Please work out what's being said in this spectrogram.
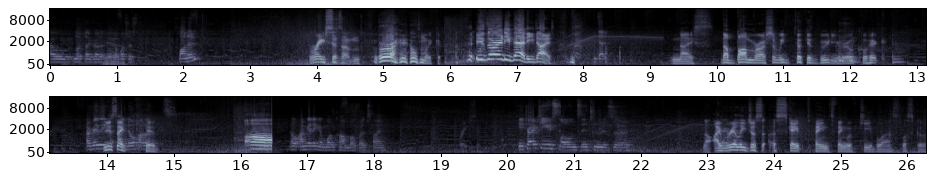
how looked I got it. Yeah. Watch this. In. Racism! Oh my god. He's already dead, he died. He dead. Nice. The bum rush, and we took his booty real quick. I really. You I say know how kids. Oh! No, I'm getting him one combo, but it's fine. He tried to use loans into his. Uh, No, I really just escaped Pain's thing with Ki Blast. Let's go.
